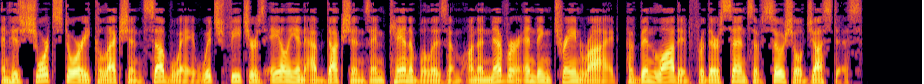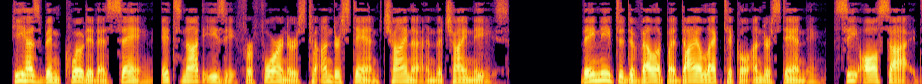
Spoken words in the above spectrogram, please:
and his short story collection Subway which features alien abductions and cannibalism on a never-ending train ride, have been lauded for their sense of social justice. He has been quoted as saying, It's not easy for foreigners to understand China and the Chinese. They need to develop a dialectical understanding, see all sides,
